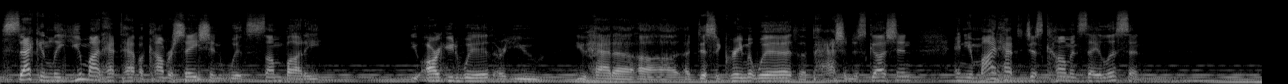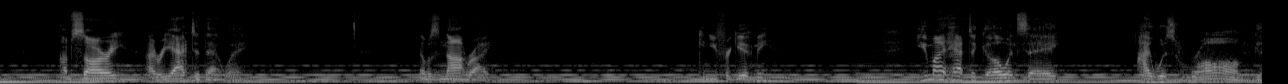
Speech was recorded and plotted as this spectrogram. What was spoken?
Secondly, you might have to have a conversation with somebody you argued with or you you had a, a, a, disagreement with, a passion discussion, and you might have to just come and say, Listen, I'm sorry, I reacted that way. That was not right. Can you forgive me? you might have to go and say, I was wrong.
